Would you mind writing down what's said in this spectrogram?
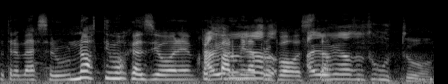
potrebbe essere un'ottima occasione per Hai farmi la proposta. Hai rovinato tutto,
